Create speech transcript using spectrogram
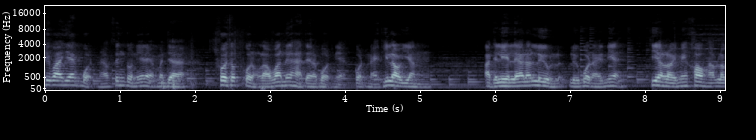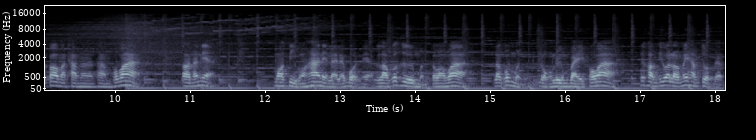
ที่ว่าแยกบทนะครับ ซึ่งตัวนี้เนี่ยมันจะช่วยทบทวนของเราว่าเนื้อหาแต่ละบทเนี่ยบทไหนที่เรายังอาจจะเรียนแล้วแล้วลืมหรือบทไหนเนี่ย ที่เรายังไม่คล่องครับ แล้วก็มาทำทำทำเพราะว่าตอนนั้นเนี่ยม .4 ม .5 เนี่ยหลายๆบทเนี่ยเราก็คือเหมือนกับว่าเราก็เหมือนหลงลืมไป เพราะว่าด้วยความที่ว่าเราไม่ทำโจทย์แบบ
